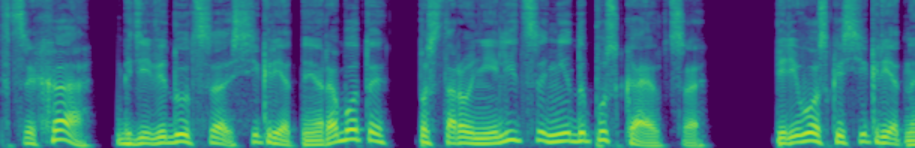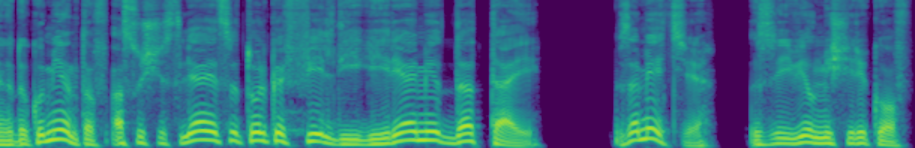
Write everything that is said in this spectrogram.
В цеха, где ведутся секретные работы, посторонние лица не допускаются. Перевозка секретных документов осуществляется только фельдъегерями до тай. «Заметьте», — заявил Мещеряков,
